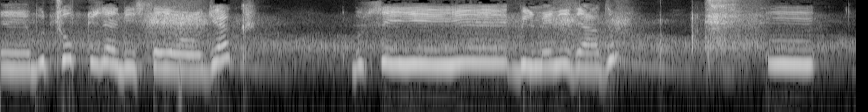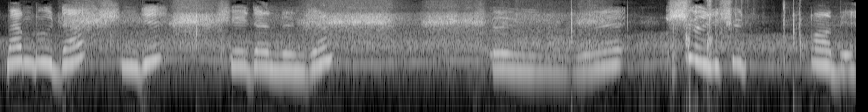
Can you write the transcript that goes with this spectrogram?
Eee, bu çok güzel bir seri olacak. Bu seriyi bilmeniz lazım. Hmm, ben burada şimdi şeyden döneceğim. Şöyle. Şöyle şöyle. Abi.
